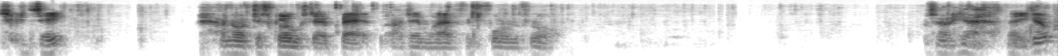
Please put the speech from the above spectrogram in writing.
As you can see, I know I've just closed it a bit, I didn't want everything to fall on the floor. So yeah, there you go.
